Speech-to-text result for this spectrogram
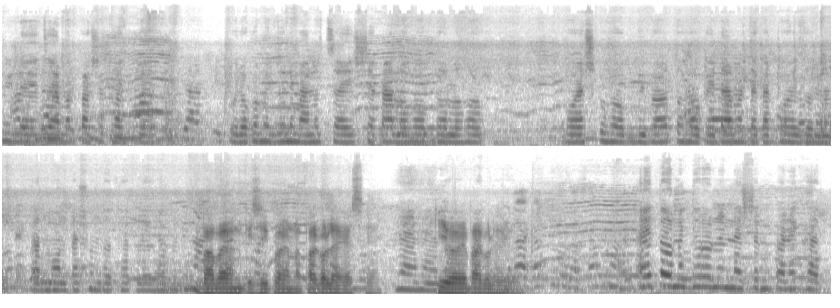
হইলে যে আমার পাশে থাকবে ওই রকম একজনই মানুষ চাই সে কালো হোক ধলো হোক বয়স্ক হোক বিবাহিত হোক এটা আমার দেখার প্রয়োজন না তার মনটা সুন্দর থাকলেই হবে। বাবা এখন কিছুই করে না পাগল হয়ে গেছে। হ্যাঁ হ্যাঁ কীভাবে পাগল হইল? এই তো অনেক ধরনের নেশন পানি খাত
